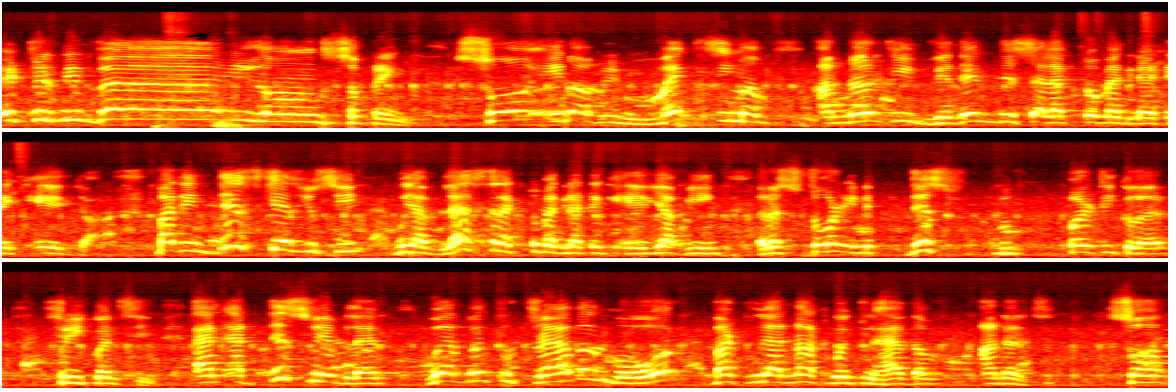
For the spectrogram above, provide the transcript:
it will be very long spring. So in a maximum energy within this electromagnetic area. But in this case, you see, we have less electromagnetic area being restored in this particular frequency. And at this wavelength, we are going to travel more, but we are not going to have the energy. So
